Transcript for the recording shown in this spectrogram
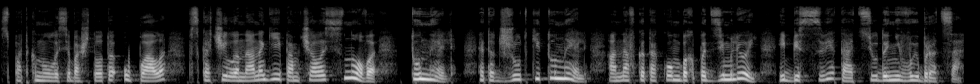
Споткнулась обо что-то, упала, вскочила на ноги и помчалась снова. Туннель. Этот жуткий туннель. Она в катакомбах под землей, и без света отсюда не выбраться.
